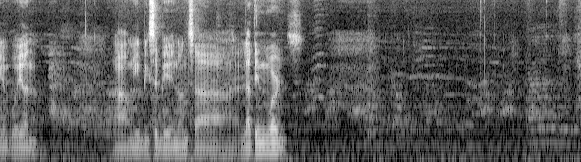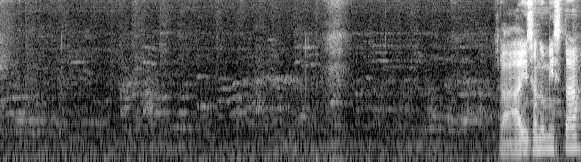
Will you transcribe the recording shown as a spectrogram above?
Yun po yun. Ang ibig sabihin nun sa Latin words. Sa ayon sa numista,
